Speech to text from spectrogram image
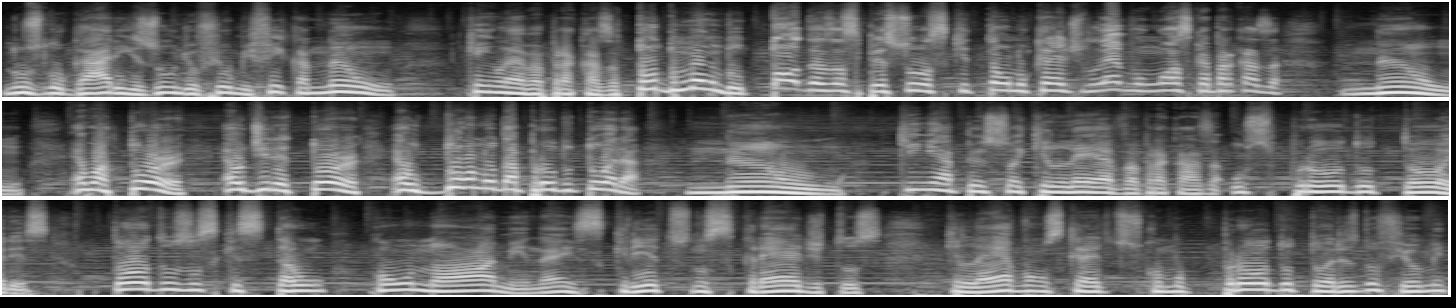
nos lugares onde o filme fica? Não quem leva para casa? Todo mundo, todas as pessoas que estão no crédito levam um Oscar para casa? Não. É o ator? É o diretor? É o dono da produtora? Não. Quem é a pessoa que leva para casa? Os produtores. Todos os que estão com o nome, né, escritos nos créditos, que levam os créditos como produtores do filme,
